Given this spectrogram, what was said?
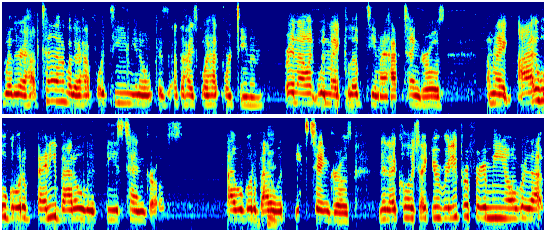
whether I have 10, whether I have 14, you know, because at the high school I had 14. And right now with my club team, I have 10 girls. I'm like, I will go to any battle with these 10 girls. I will go to battle hmm. with these 10 girls. And they're like, Coach, like, you really prefer me over that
